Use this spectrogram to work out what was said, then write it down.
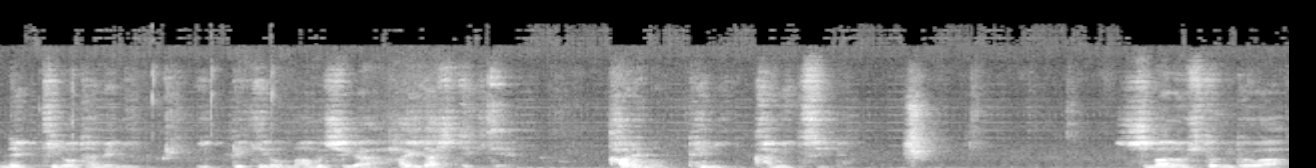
熱気のために一匹のマムシが這い出してきて彼の手に噛みついた。島の人々は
